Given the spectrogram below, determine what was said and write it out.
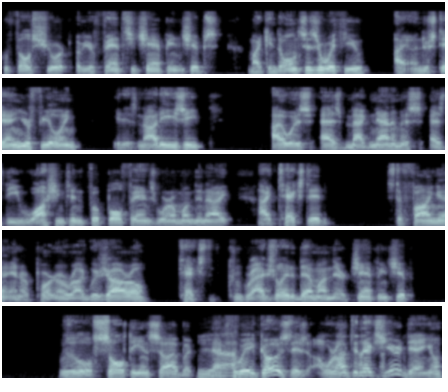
who fell short of your fantasy championships, my condolences are with you. I understand your feeling. It is not easy. I was as magnanimous as the Washington football fans were on Monday night. I texted Stephania and her partner Rod Guajaro texted, congratulated them on their championship. It was a little salty inside, but yeah. that's the way it goes. There's, we're on to next year, Daniel,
